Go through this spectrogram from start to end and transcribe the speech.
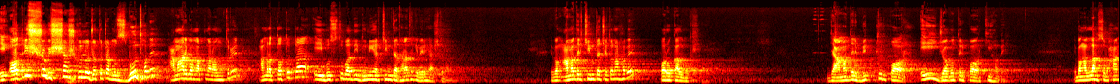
এই অদৃশ্য বিশ্বাসগুলো যতটা মজবুত হবে, আমার এবং আপনার অন্তরে, আমরা ততটা এই বস্তুবাদী দুনিয়ার চিন্তাধারা থেকে বেরিয়ে আসতে পারব। এবং আমাদের চিন্তা চেতনা হবে পরকালমুখী যে আমাদের মৃত্যুর পর, এই জগতের পর কি হবে? এবং আল্লাহ সুবহান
